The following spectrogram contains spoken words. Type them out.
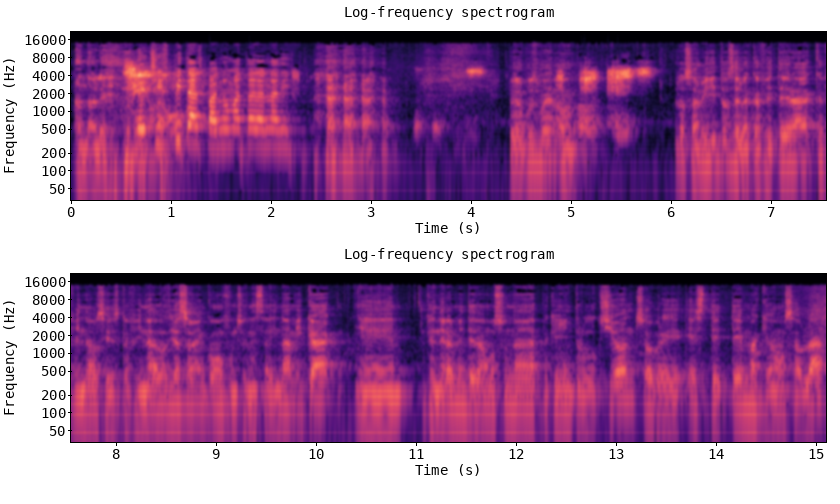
Ándale. de chispitas para no matar a nadie. Pero pues bueno, Ok. Los amiguitos de la cafetera, cafeinados y descafeinados, ya saben cómo funciona esta dinámica. Eh, generalmente damos una pequeña introducción sobre este tema que vamos a hablar.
